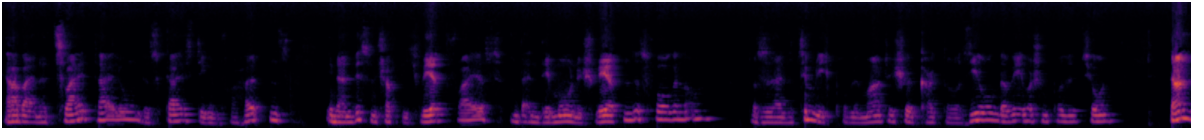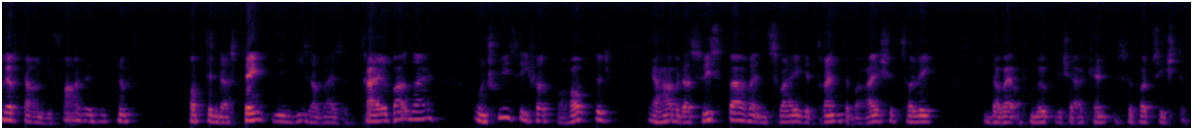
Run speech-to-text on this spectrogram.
er habe eine Zweiteilung des geistigen Verhaltens in ein wissenschaftlich wertfreies und ein dämonisch wertendes vorgenommen das ist eine ziemlich problematische Charakterisierung der Weberschen Position. Dann wird daran die Frage geknüpft, ob denn das Denken in dieser Weise teilbar sei. Und schließlich wird behauptet, er habe das Wissbare in zwei getrennte Bereiche zerlegt und dabei auf mögliche Erkenntnisse verzichtet.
